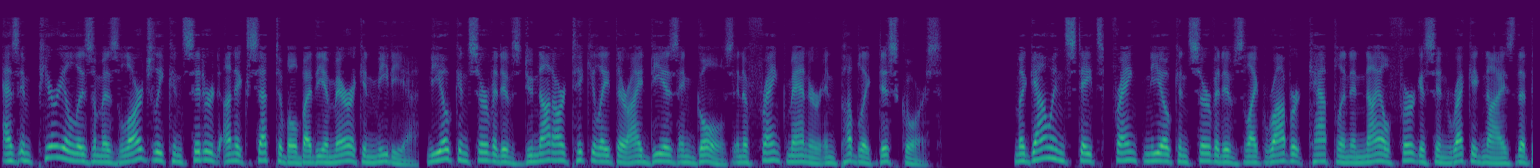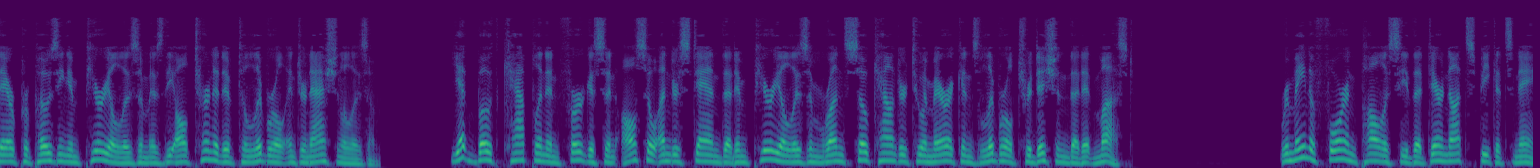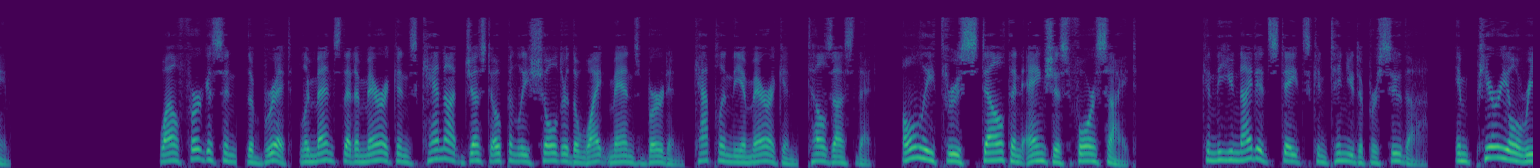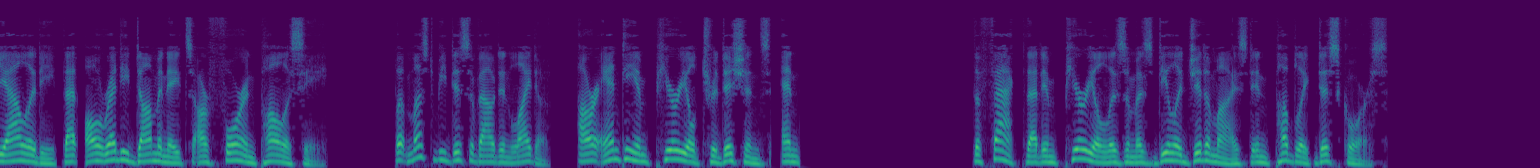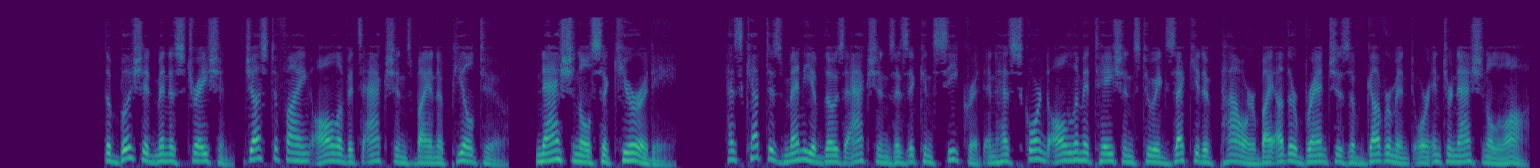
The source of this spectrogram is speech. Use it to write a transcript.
As imperialism is largely considered unacceptable by the American media, neoconservatives do not articulate their ideas and goals in a frank manner in public discourse. McGowan states, frank neoconservatives like Robert Kaplan and Niall Ferguson recognize that they are proposing imperialism as the alternative to liberal internationalism. Yet both Kaplan and Ferguson also understand that imperialism runs so counter to Americans' liberal tradition that it must remain a foreign policy that dare not speak its name. While Ferguson, the Brit, laments that Americans cannot just openly shoulder the white man's burden, Kaplan the American, tells us that only through stealth and anxious foresight can the United States continue to pursue the imperial reality that already dominates our foreign policy, but must be disavowed in light of our anti-imperial traditions, and the fact that imperialism is delegitimized in public discourse. The Bush administration, justifying all of its actions by an appeal to national security, has kept as many of those actions as it can secret and has scorned all limitations to executive power by other branches of government or international law.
